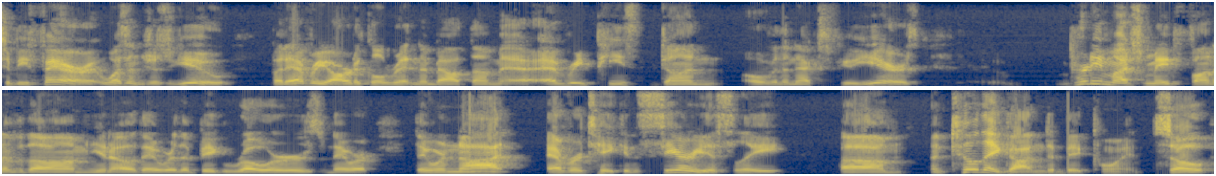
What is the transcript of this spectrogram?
to be fair, it wasn't just you, but every article written about them, every piece done over the next few years, pretty much made fun of them. You know, they were the big rowers, and they were they were not ever taken seriously um, until they got into Bitcoin. So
